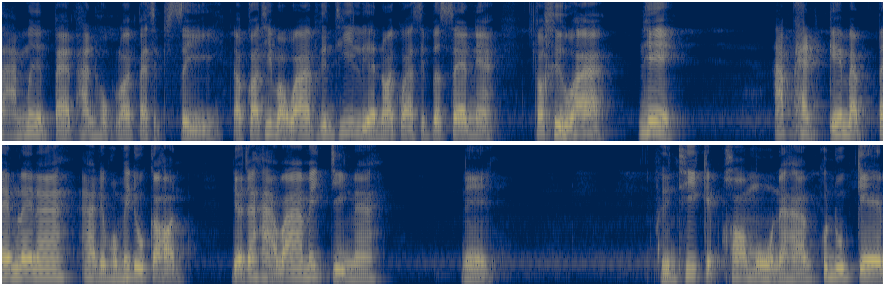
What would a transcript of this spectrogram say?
38,684 แล้วก็ที่บอกว่าพื้นที่เหลือน้อยกว่า 10%เนี่ย ก็คือว่า นี่ อัพแพดเกมแบบเต็มเลยนะ อะเดี๋ยวผมให้ดูก่อน เดี๋ยวจะหาว่าไม่จริงนะ นี่ พื้นที่เก็บข้อมูลนะครับ คุณดูเกม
